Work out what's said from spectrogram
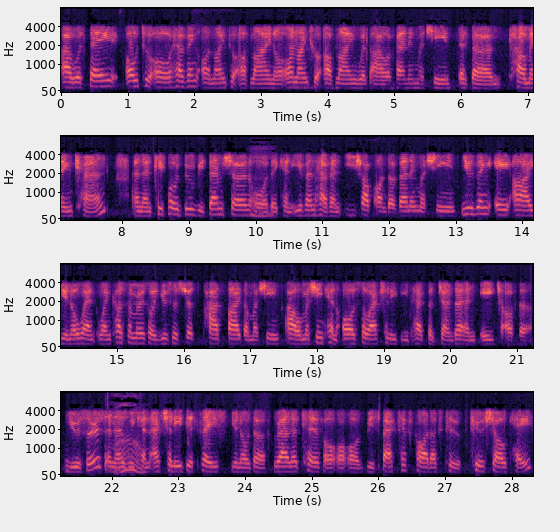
I would say O2O, having online to offline or online to offline with our vending machine is a coming trend. And then people do redemption mm-hmm. or they can even have an e-shop on the vending machine using AI. You know, when, when customers or users just pass by the machine, our machine can also actually detect the gender and age of the users. And then we can actually display, you know, the relative or, or, or respective products to, to showcase.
